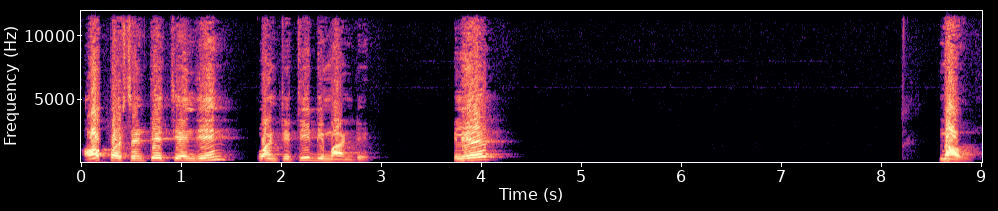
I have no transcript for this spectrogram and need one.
of percentage change in quantity demanded. Clear? Now,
